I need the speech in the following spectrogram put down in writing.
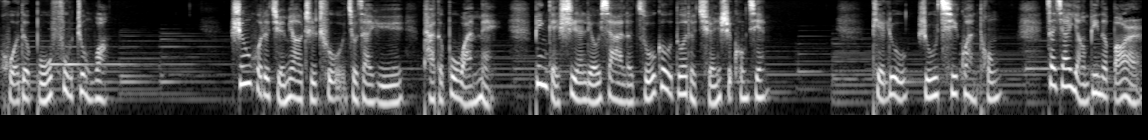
活得不负众望。生活的绝妙之处就在于它的不完美，并给世人留下了足够多的诠释空间。铁路如期贯通，在家养病的保尔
